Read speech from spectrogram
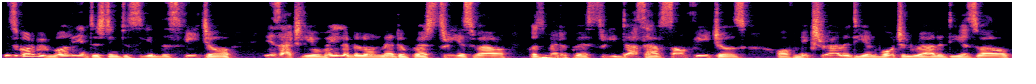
it's going to be really interesting to see if this feature is actually available on MetaQuest 3 as well, because MetaQuest 3 does have some features of mixed reality and virtual reality as well.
